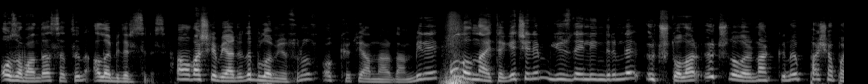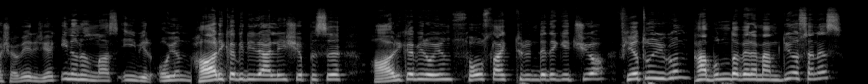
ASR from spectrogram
O zaman da satın alabilirsiniz. Ama başka bir yerde de bulamıyorsunuz. O kötü yanlardan biri. Hollow Knight'a geçelim. %50 indirimle 3 dolar. 3 doların hakkını paşa paşa verecek. İnanılmaz iyi bir oyun. Harika bir ilerleyiş yapısı. Harika bir oyun. Souls-like türünde de geçiyor. Fiyatı uygun. Ha bunu da veremem diyorsanız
